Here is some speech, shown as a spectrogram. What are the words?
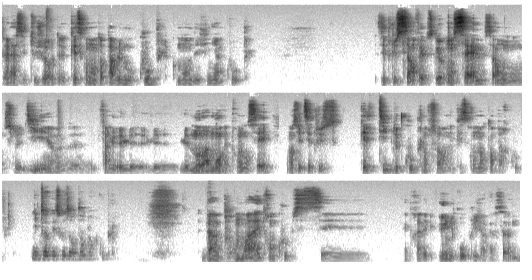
voilà, c'est toujours de, qu'est-ce qu'on entend par le mot couple, comment on définit un couple? c'est plus ça en fait, parce qu'on s'aime, ça on se le dit, euh, enfin le, le, le, le, mot amour est prononcé. Ensuite c'est plus quel type de couple on forme et qu'est-ce qu'on entend par couple? Et toi, qu'est-ce que tu entends par couple? Ben pour moi, être en couple, c'est être avec une ou plusieurs personnes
